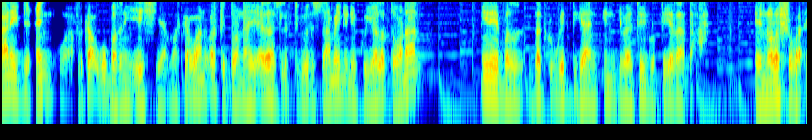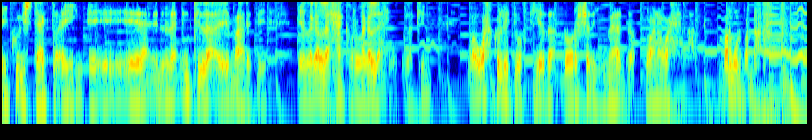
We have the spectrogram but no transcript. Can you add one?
aanay dhicin waa afrika ugu badan iyo asia. Marka waanu arki doonaa hay'adahaas laftigooda saameyn inay ku yeelan doonaan inay bal dadka uga digaan in dhibaatooyinka qiyadaa dhaca ee noloshaba ay ku istaagto ay intii maaragtay laga leexan karo laga leexdo. Laakiin waa wax kolleyta waqtiyada doorashada yimaada waana wax mar walba dhaca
